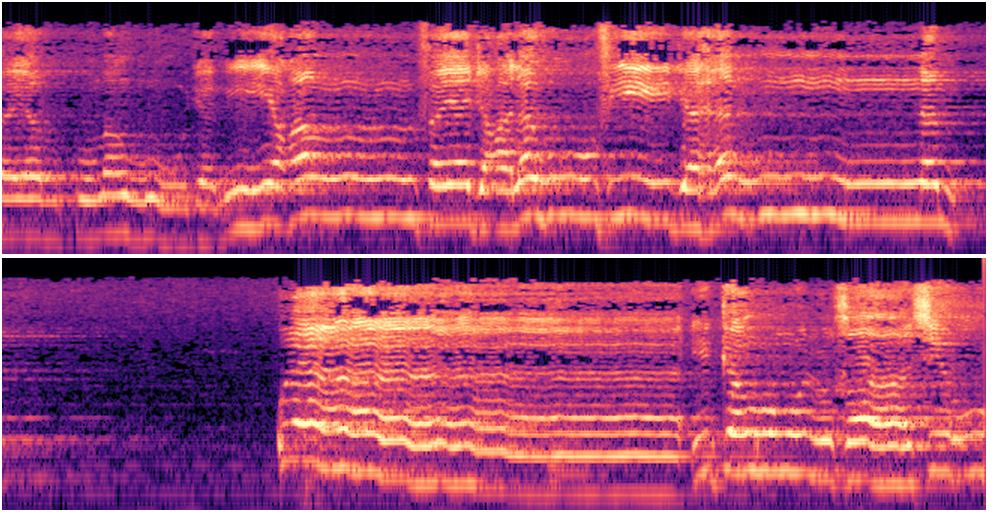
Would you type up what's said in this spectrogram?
فيركمه جميعا فيجعله في جهنم. أولئك هم الخاسرون.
